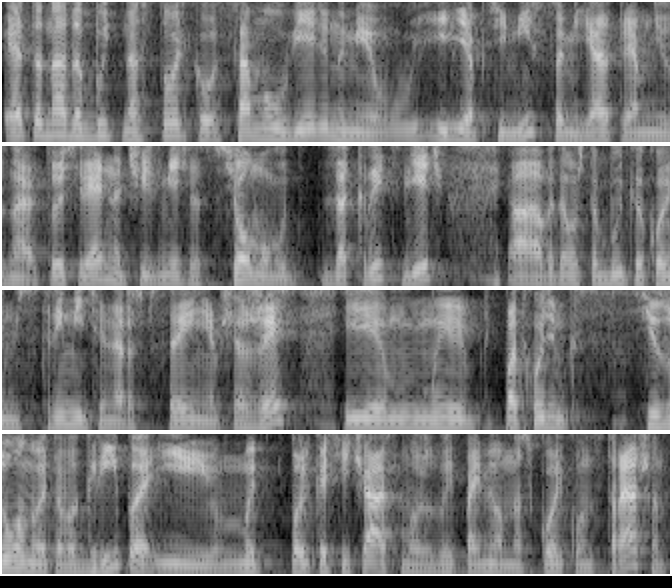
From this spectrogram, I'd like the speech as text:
Это надо быть настолько самоуверенными или оптимистами, я прям не знаю. То есть реально через месяц все могут закрыть, лечь, а, потому что будет какое-нибудь стремительное распространение, вообще жесть. И мы подходим к сезону этого гриппа, и мы только сейчас, может быть, поймем, насколько он страшен,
